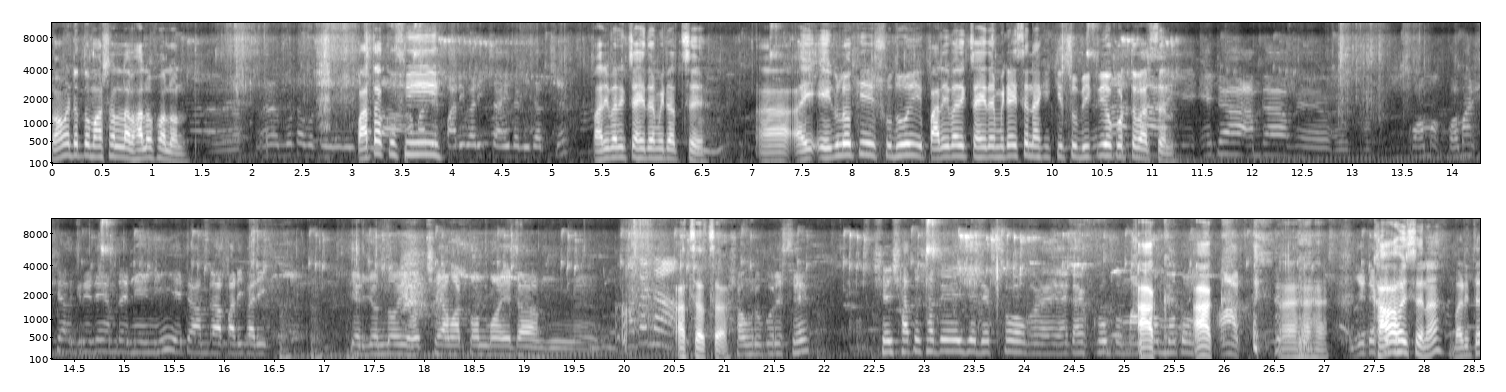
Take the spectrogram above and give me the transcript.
টমেটো তো মাসাল্লাহ ভালো ফলন। পাতাকপি পারিবারিক চাহিদা মেটাচ্ছে। এইগুলো কি শুধুই পারিবারিক চাহিদা মেটাইছে নাকি কিছু বিক্রিও করতে পারছেন? এটা আমরা কমার্শিয়াল গ্রেডে আমরা নিয়ে নিই এটা আমরা পারিবারিক এর জন্যই হচ্ছে আমার তন্ময় এটা আচ্ছা আচ্ছা। সংগ্রহ করেছে। সেই সাথে সাথে এই যে দেখছ এটা খুব মানসম্মত আখ। হ্যাঁ হ্যাঁ হ্যাঁ যেটা খাওয়া হয়েছে না বাড়িতে?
